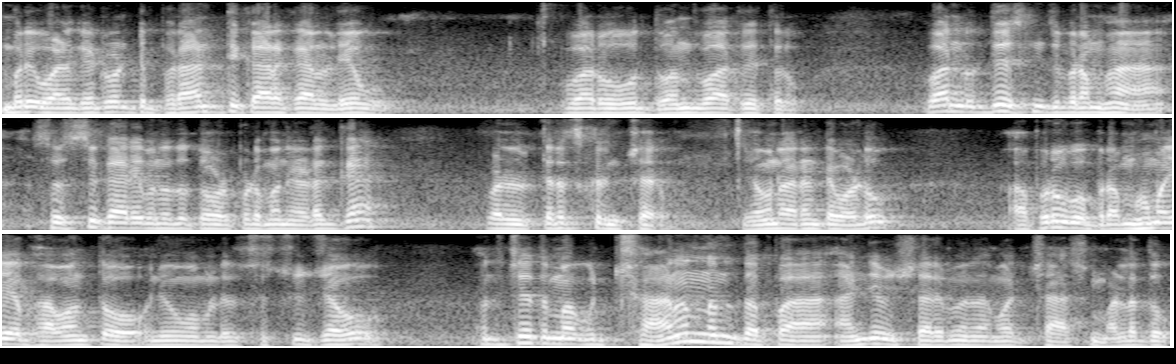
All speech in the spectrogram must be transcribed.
మరి వాళ్ళకి ఎటువంటి భ్రాంతి కారకాలు లేవు. వారు ద్వంద్వాతీతులు. వారిని ఉద్దేశించి బ్రహ్మ సృష్టి కార్యమునతో తోడ్పడమని అడగ్గా వాళ్ళు తిరస్కరించారు. ఏమన్నారంటే వాడు అపూర్వ బ్రహ్మమయ భావంతో నువ్వు మమ్మల్ని సృష్టించావు. అందుచేత మాకు ధ్యానం తప్ప అన్య విషయాల మీద మా ఛాస మళ్ళదు.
